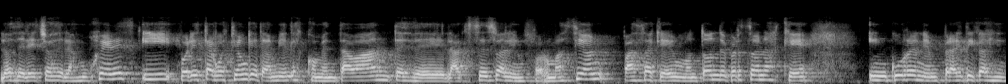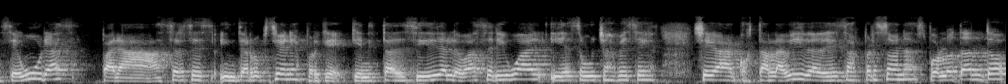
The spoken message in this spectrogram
los derechos de las mujeres y por esta cuestión que también les comentaba antes del acceso a la información, pasa que hay un montón de personas que incurren en prácticas inseguras para hacerse interrupciones porque quien está decidida lo va a hacer igual y eso muchas veces llega a costar la vida de esas personas. Por lo tanto,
